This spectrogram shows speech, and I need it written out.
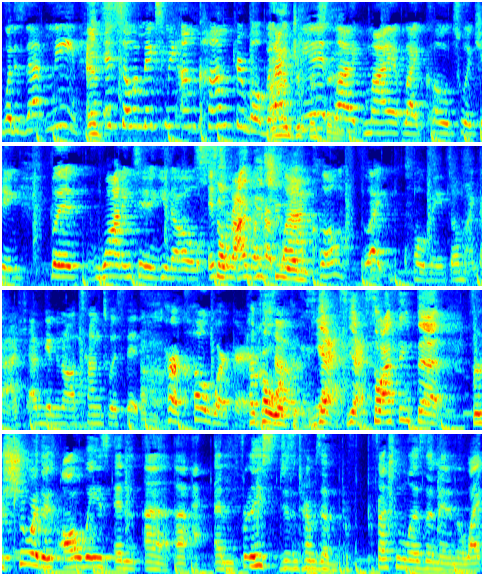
What does that mean? And And, so it makes me uncomfortable. But I get like my like code switching, but wanting to you know So interact I with her black on- clo- like clothes. Oh my gosh, I'm getting all tongue twisted. Uh-huh. Her coworker. her coworkers. So, yes, yes. So I think that for sure, there's always an uh, uh, and for at least just in terms of professionalism and in a white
